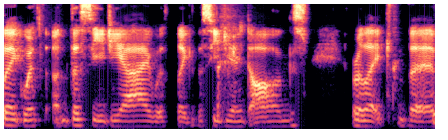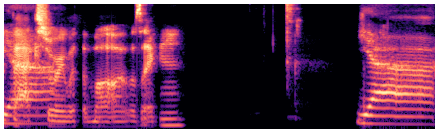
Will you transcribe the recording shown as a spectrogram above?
like with uh, the cgi with like the cgi dogs or like the Yeah. backstory with the mom it was like eh. Yeah.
